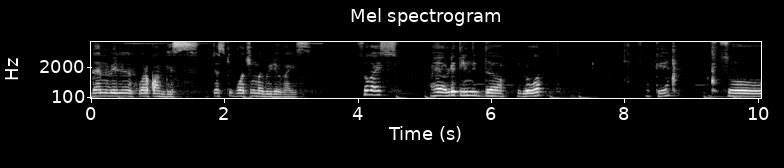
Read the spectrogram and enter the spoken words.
Then we'll work on this. Just keep watching my video guys. So guys I have already cleaned with the blower. Okay. So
